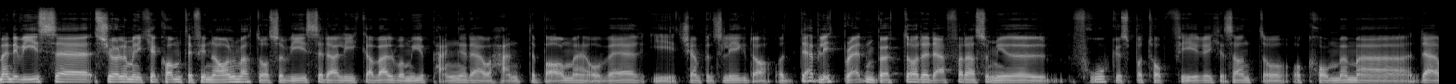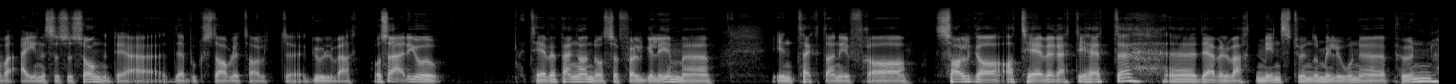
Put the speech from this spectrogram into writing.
Men det viser, selv om en ikke kom til finalen hvert år, så viser det allikevel hvor mye penger det er å hente bare med å være i Champions League. da. Og Det er blitt bread and butter, og det er derfor det er så mye fokus på topp fire. Å komme med der hver eneste sesong, det er, det er bokstavelig talt uh, gull verk. Og så er det jo TV-pengene, da, selvfølgelig, med inntektene fra Salget av TV-rettigheter. Uh, det er vel verdt minst 100 millioner pund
